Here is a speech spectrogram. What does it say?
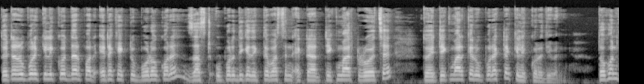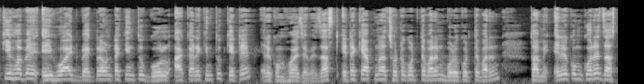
তো এটার উপরে ক্লিক করে দেওয়ার পর এটাকে একটু বড় করে জাস্ট উপরের দিকে দেখতে পাচ্ছেন একটা টিকমার্ক রয়েছে। তো এই টিকমার্কের উপর একটা ক্লিক করে দিবেন। তখন কি হবে? এই হোয়াইট ব্যাকগ্রাউন্ডটা কিন্তু গোল আকারে কিন্তু কেটে এরকম হয়ে যাবে। জাস্ট এটাকে আপনারা ছোট করতে পারেন, বড় করতে পারেন। তো আমি এরকম করে জাস্ট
